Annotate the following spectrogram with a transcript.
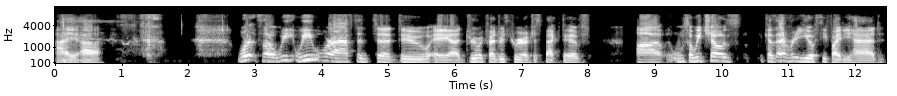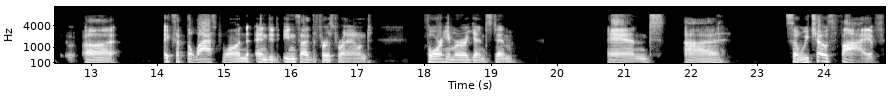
I uh, we're so we we were asked to, to do a uh, Drew McFedries career retrospective. Uh, so we chose because every UFC fight he had, uh, except the last one, ended inside the first round for him or against him, and uh, so we chose five,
